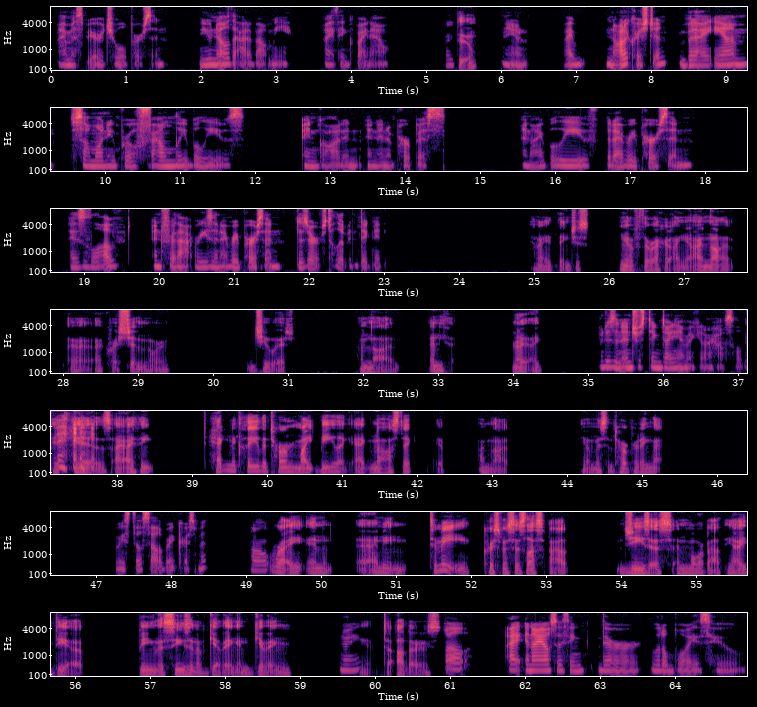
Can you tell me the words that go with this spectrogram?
I'm a spiritual person. You know that about me, I think, by now. I do. And I'm not a Christian, but I am someone who profoundly believes in God and, and in a purpose. And I believe that every person is loved, and for that reason, every person deserves to live in dignity. And I think just you know, for the record, I I'm not a, a Christian or Jewish. I'm not anything. I, I It is an interesting dynamic in our household. it is. I, I think technically the term might be like agnostic if I'm not, you know, misinterpreting that. we still celebrate Christmas. Oh, right. And I mean, to me, Christmas is less about Jesus and more about the idea of being the season of giving and giving Right. you know, to others. Well, I and I also think there are little boys who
